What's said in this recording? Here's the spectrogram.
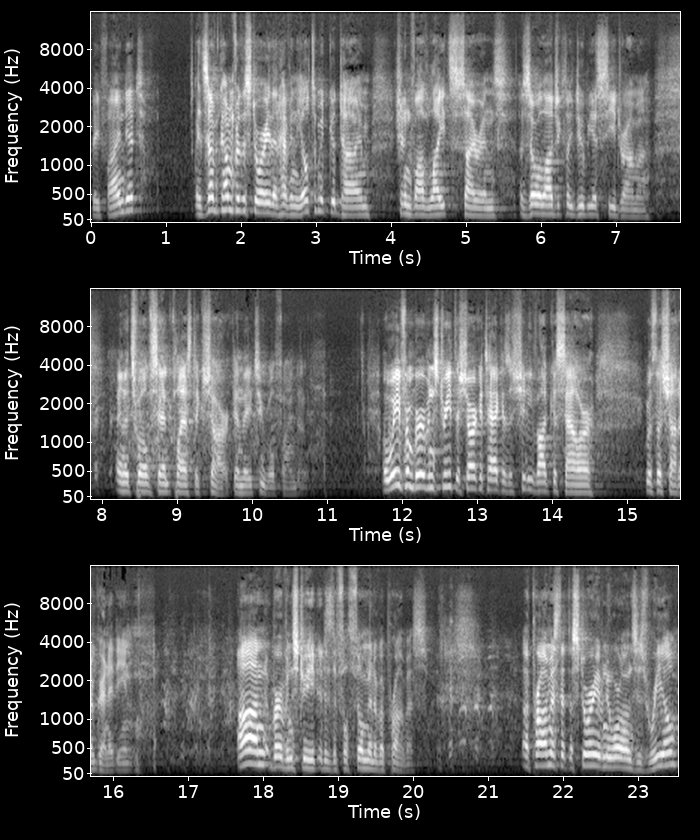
they find it. And some come for the story that having the ultimate good time should involve lights, sirens, a zoologically dubious sea drama, and a 12 cent plastic shark, and they too will find it. Away from Bourbon Street, the shark attack is a shitty vodka sour with a shot of grenadine. on Bourbon Street, it is the fulfillment of a promise. a promise that the story of New Orleans is real,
